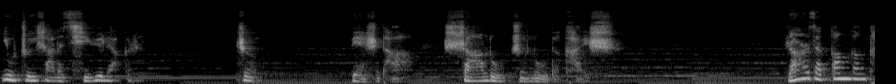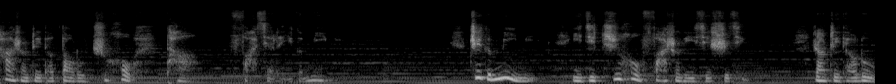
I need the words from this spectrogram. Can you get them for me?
又追杀了其余两个人，这便是他杀戮之路的开始。然而，在刚刚踏上这条道路之后，他发现了一个秘密。这个秘密以及之后发生的一些事情，让这条路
